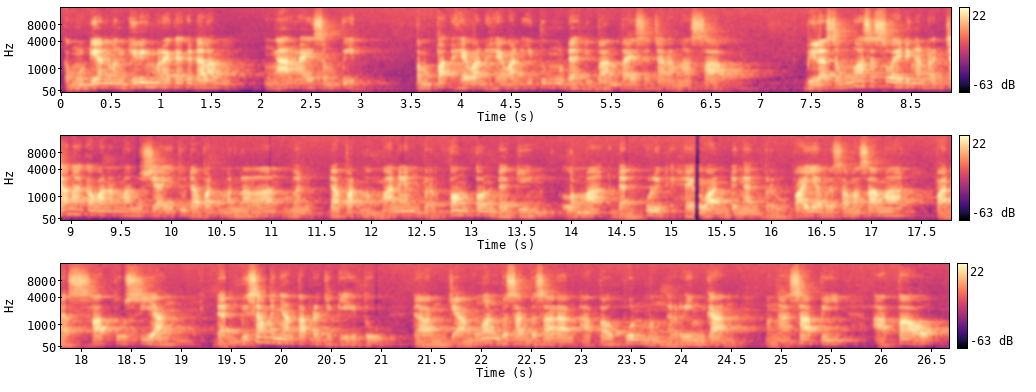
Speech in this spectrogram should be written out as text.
kemudian menggiring mereka ke dalam ngarai sempit, tempat hewan-hewan itu mudah dibantai secara massal. Bila semua sesuai dengan rencana kawanan manusia itu dapat menanan, men, dapat memanen bertonton daging, lemak, dan kulit hewan dengan berupaya bersama-sama pada satu siang dan bisa menyantap rezeki itu dalam jamuan besar-besaran ataupun mengeringkan, mengasapi, atau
